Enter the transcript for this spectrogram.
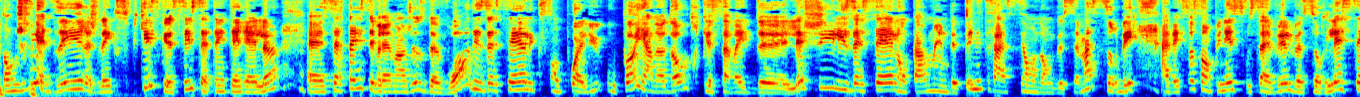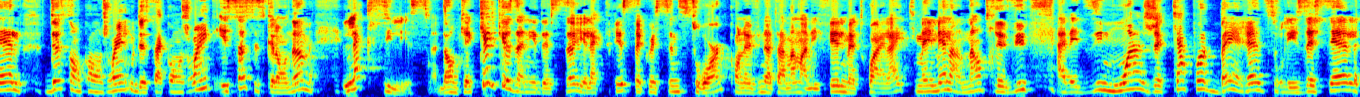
Donc, je voulais dire, je voulais expliquer ce que c'est cet intérêt-là. Euh, certains, c'est vraiment juste de voir des aisselles qui sont poilues ou pas. Il y en a d'autres que ça va être de lécher les aisselles. On parle même de pénétration, donc de se masturber avec ça son pénis ou sa vulve sur l'aisselle de son conjoint ou de sa conjointe et ça, c'est ce que l'on nomme l'axillisme. Donc, il y a quelques années de ça, il y a l'actrice Kristen Stewart, qu'on a vu notamment dans les films Twilight, qui même elle, en entrevue, avait dit, moi, je capote bien raide sur les aisselles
